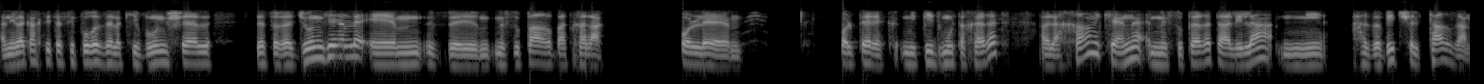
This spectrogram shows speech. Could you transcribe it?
אני לקחתי את הסיפור הזה לכיוון של ספר הג'ונגל, ומסופר בהתחלה כל, אמ, כל פרק מפי דמות אחרת, אבל לאחר מכן מסופרת העלילה מהזווית של טרזן,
